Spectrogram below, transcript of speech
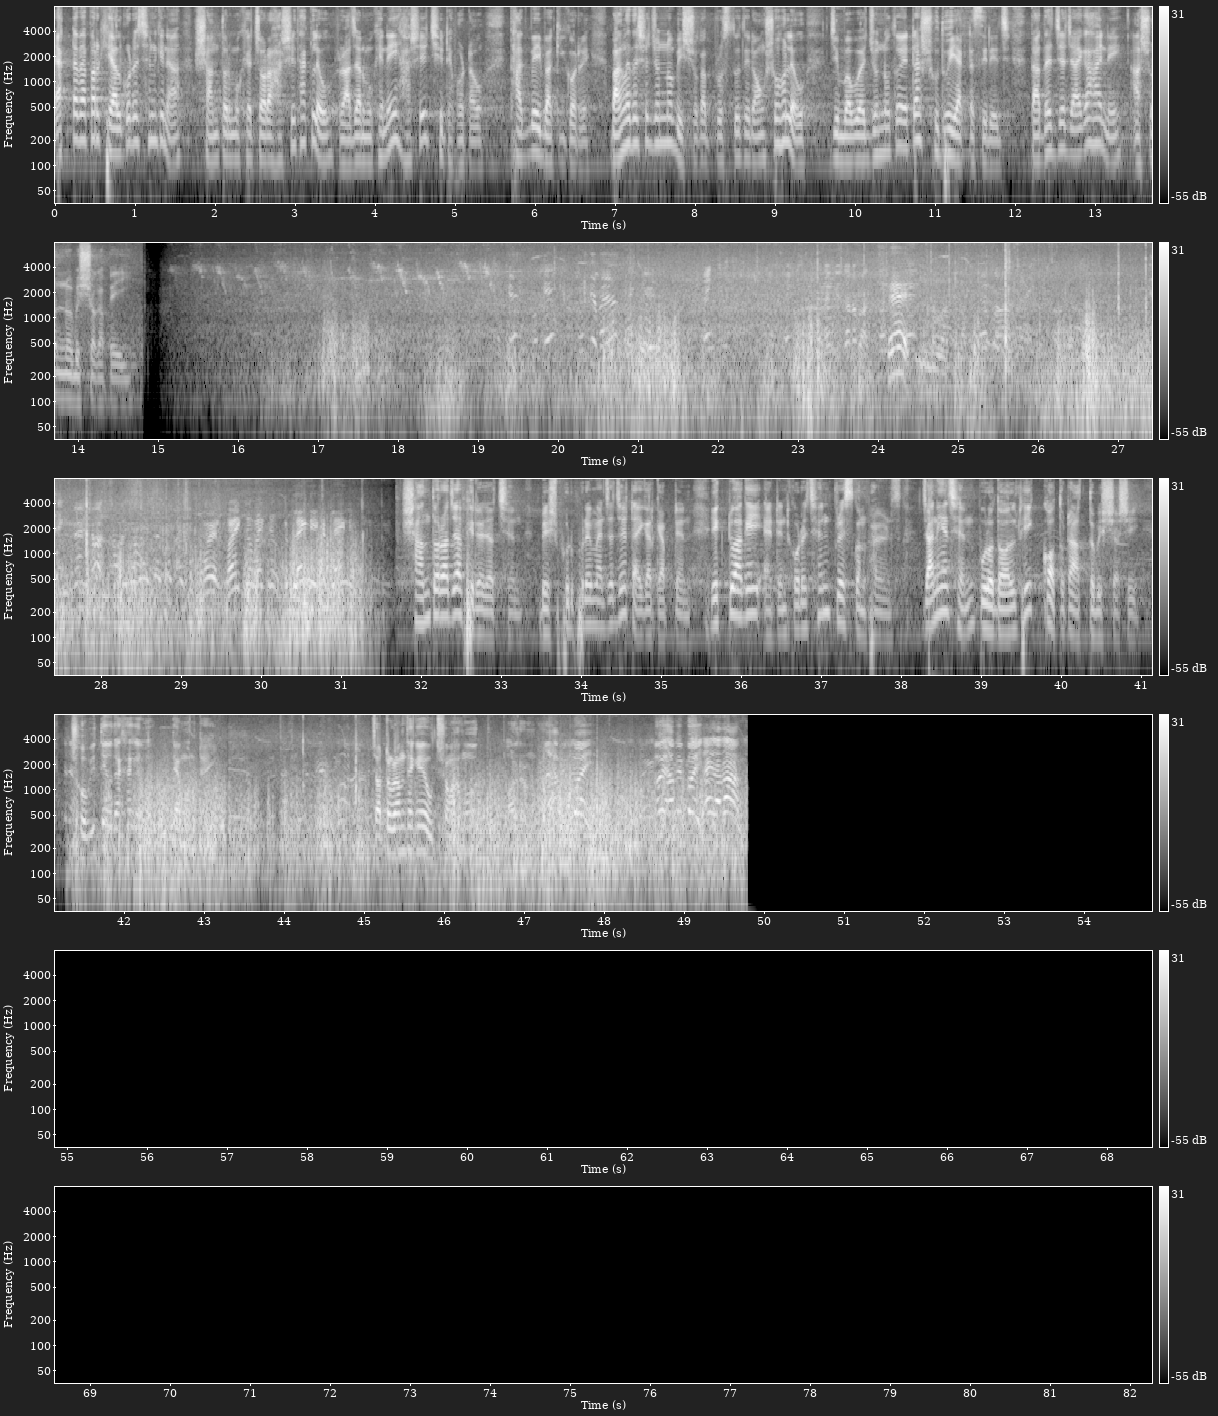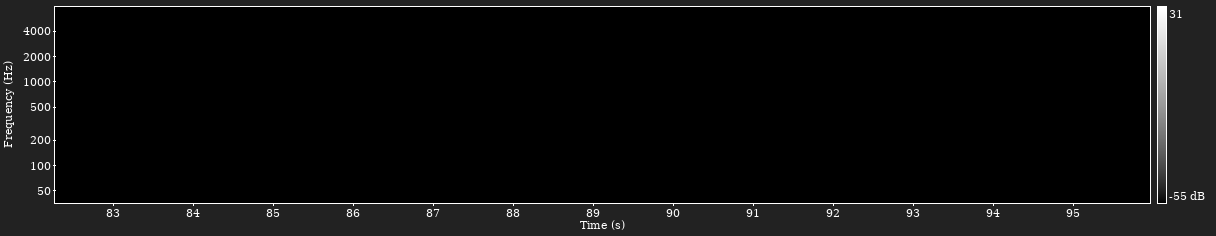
একটা ব্যাপার খেয়াল করেছেন কিনা? শান্তর মুখে চড়া হাসি থাকলেও রাজার মুখে নেই হাসির ছিটে ফোটাও। থাকবেই বা কী করে? বাংলাদেশের জন্য বিশ্বকাপ প্রস্তুতির অংশ হলেও জিম্বাবুয়ের জন্য তো এটা শুধুই একটা সিরিজ। তাদের যে জায়গা হয়নি আসন্ন বিশ্বকাপেই। ব্ল্যাঙ্ক নেই একটা ব্ল্যাঙ্ক নেই শান্ত রাজা ফিরে যাচ্ছেন। বেশ ফুরফুরে মেজাজে টাইগার ক্যাপ্টেন। একটু আগেই অ্যাটেন্ড করেছেন প্রেস কনফারেন্স। জানিয়েছেন পুরো দল ঠিক কতটা আত্মবিশ্বাসী। ছবিতেও দেখা গেল তেমনটাই। চট্টগ্রাম থেকে উৎস মাহমুদ অলরাউন্ডার।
